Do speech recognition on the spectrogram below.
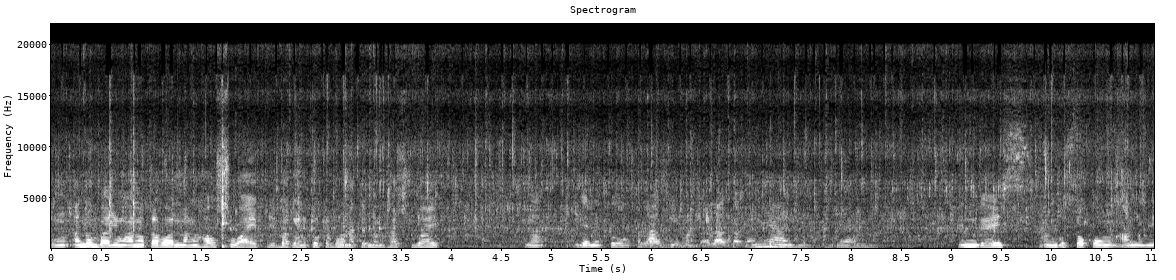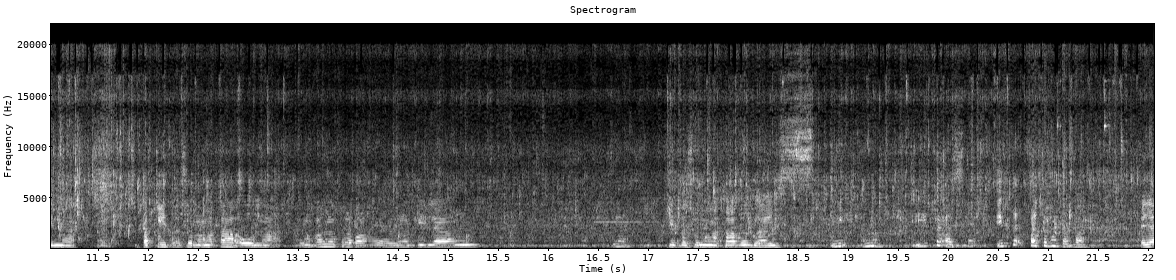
Kung ano ba yung ano trabaho ng mga housewife, di ganito trabaho natin ng housewife na ganito palagi mag-alaga ganyan. Yan. Yan guys, ang gusto kong ano na ipakita sa mga tao na kung ano trabaho na bilang kita sa mga tao guys. Ano, itaas, ita, pati mo ba? Kaya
